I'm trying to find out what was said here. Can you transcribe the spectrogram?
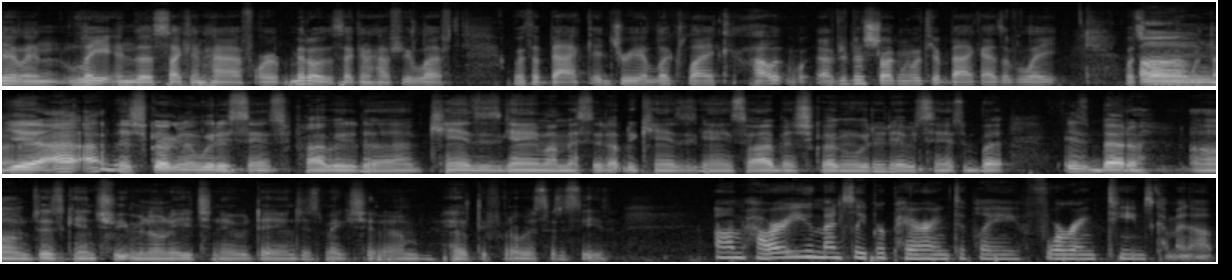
Jaylin, late in the second half or middle of the second half, you left with a back injury. It looked like. How have you been struggling with your back as of late? What's going on with Um, that? yeah, I, I've been struggling with it since probably the Kansas game. I messed it up the Kansas game, so I've been struggling with it ever since. But it's better. Um, just getting treatment on it each and every day, and just making sure that I'm healthy for the rest of the season. Um, how are you mentally preparing to play four ranked teams coming up?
